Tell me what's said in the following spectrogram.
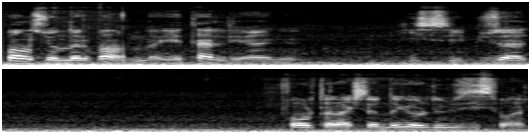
Süspansiyonları falan da yeterli yani. Hissi güzel. Ford araçlarında gördüğümüz his var.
